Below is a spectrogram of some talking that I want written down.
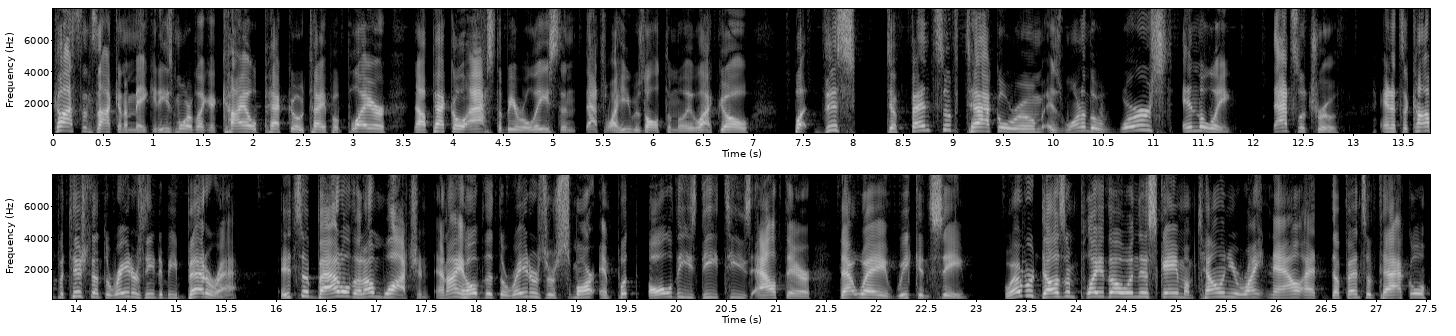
Costin's not going to make it. He's more of like a Kyle Peko type of player. Now, Peko asked to be released, and that's why he was ultimately let go. But this defensive tackle room is one of the worst in the league. That's the truth. And it's a competition that the Raiders need to be better at. It's a battle that I'm watching, and I hope that the Raiders are smart and put all these DTs out there. That way we can see. Whoever doesn't play, though, in this game, I'm telling you right now at defensive tackle,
